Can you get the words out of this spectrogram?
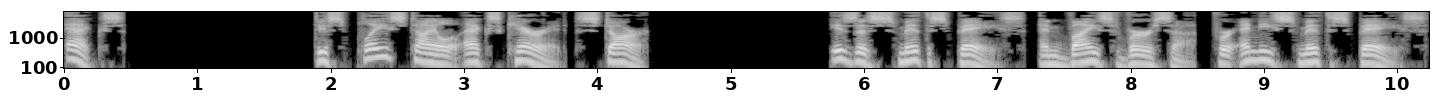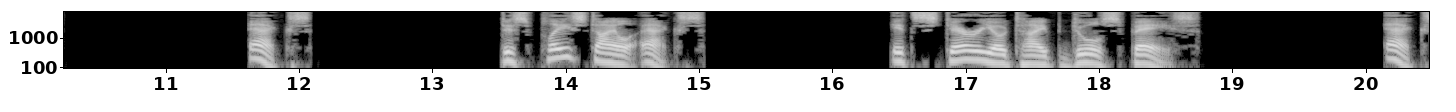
X. Display style X caret star is a Smith space and vice versa for any Smith space. X. Display style X its stereotype dual space X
